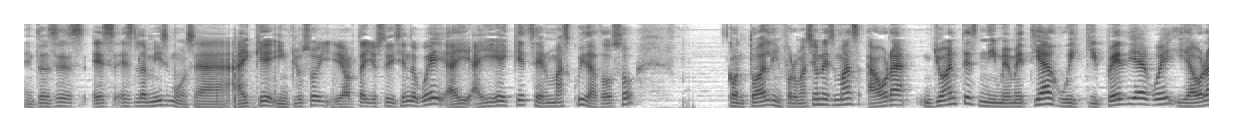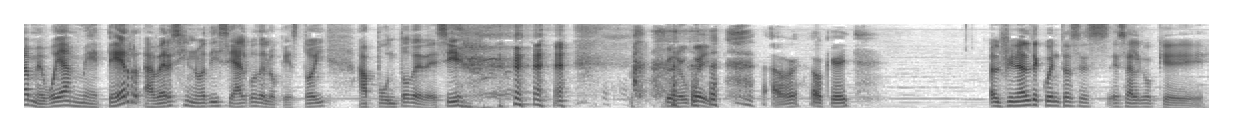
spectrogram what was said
Entonces es, es lo mismo, o sea, hay que, incluso, y ahorita yo estoy diciendo, güey, ahí, ahí hay que ser más cuidadoso con toda la información. Es más, ahora yo antes ni me metía a Wikipedia, güey, y ahora me voy a meter a ver si no dice algo de lo que estoy a punto de decir. Pero, güey. a ver, ok. Al final de cuentas es, es algo que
